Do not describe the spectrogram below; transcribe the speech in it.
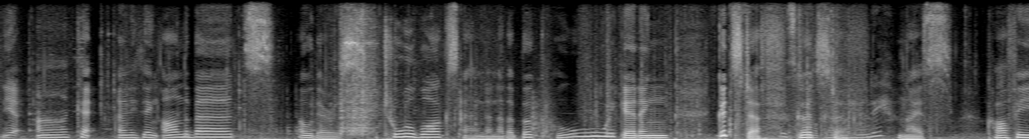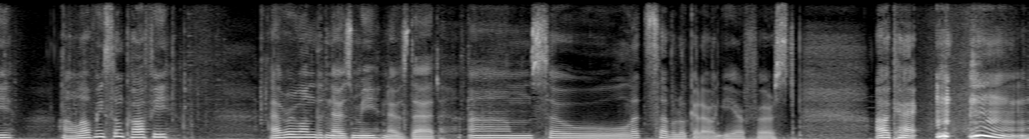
yeah, okay. Anything on the beds? Oh, there's a toolbox and another book. Ooh, we're getting good stuff. This good stuff will come stuff. in Handy. Nice. Coffee. I love me some coffee. Everyone that knows me knows that. Um, so let's have a look at our gear first. Okay.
